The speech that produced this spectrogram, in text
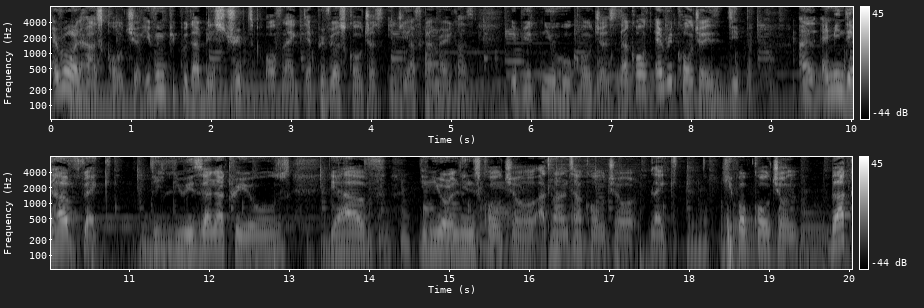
Everyone has culture. Even people that have been stripped of like their previous cultures e.g african americans they built new whole cultures. They're called every culture is deep, and I mean they have like the Louisiana Creoles, they have the New Orleans culture, Atlanta culture, like hip hop culture. Black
